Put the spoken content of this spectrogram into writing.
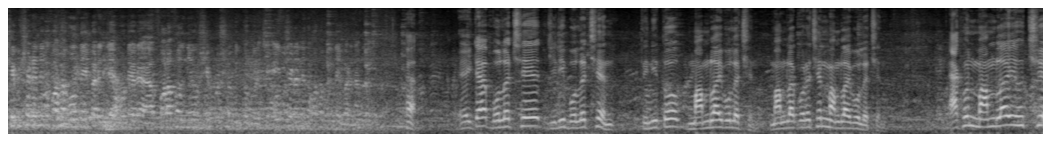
সে বিষয়টা নিয়ে তো কথা বলতেই পারেন যে ভোটের ফলাফল নিয়েও সে প্রশ্নবিদ্ধ করেছে। এই বিষয়টা নিয়ে তো কথা বলতেই পারেন আপনি। হ্যাঁ এইটা বলেছে যিনি বলেছেন তিনি তো মামলায় বলেছেন। মামলা করেছেন মামলায় বলেছেন। এখন মামলায় হচ্ছে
